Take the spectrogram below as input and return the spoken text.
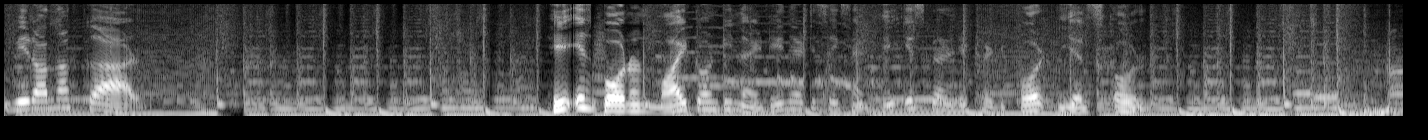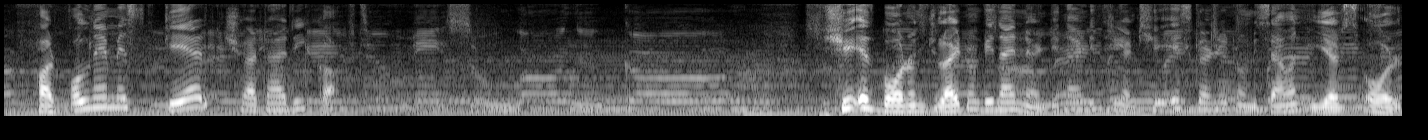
Viranakar. He is born on May 20, 1986 and he is currently 34 years old. Her full name is Care Chatarika. She is born on July 29, 1993 and she is currently 27 years old.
